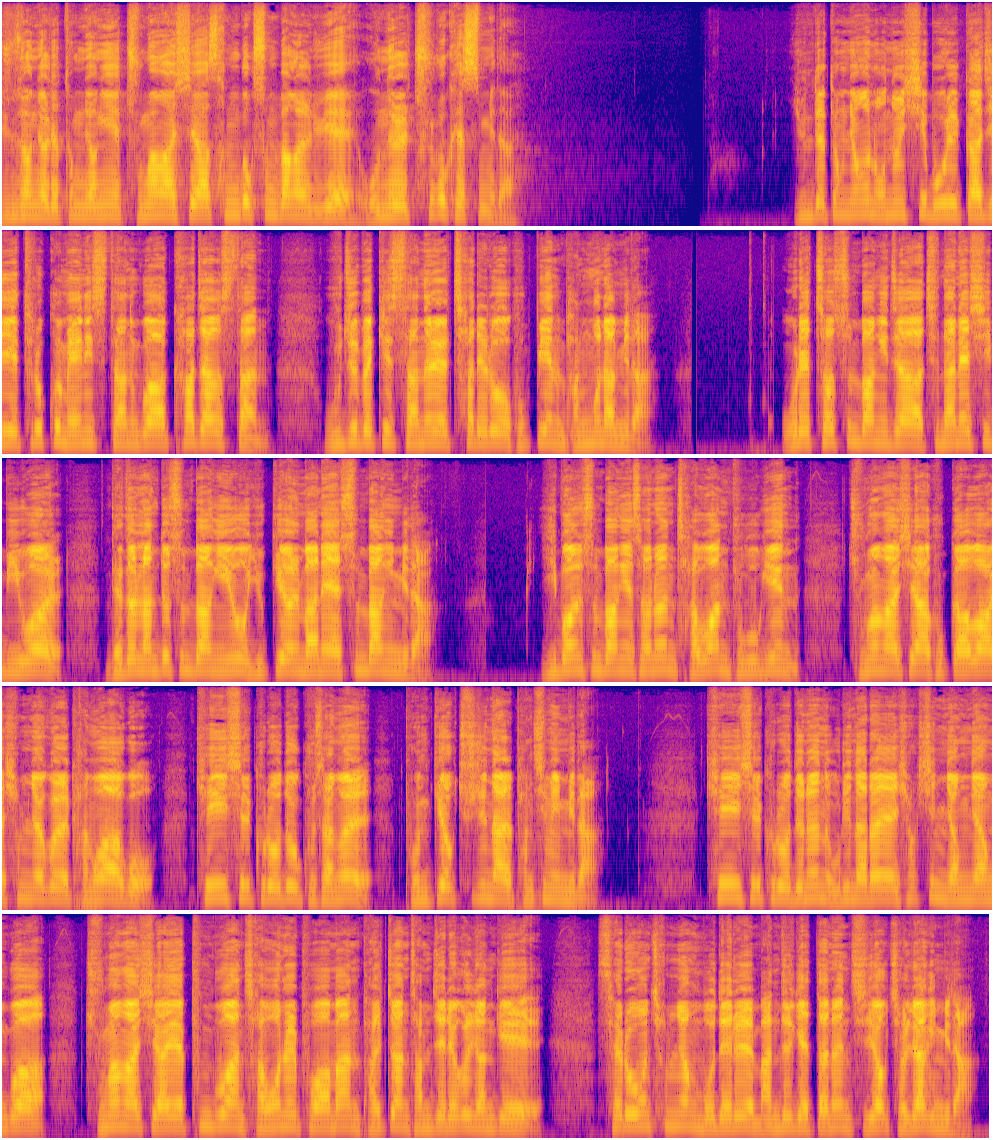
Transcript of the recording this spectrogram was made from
윤석열 대통령이 중앙아시아 삼국 순방을 위해 오늘 출국했습니다. 윤 대통령은 오는 15일까지 트루크메니스탄과 카자흐스탄, 우즈베키스탄을 차례로 국빈 방문합니다. 올해 첫 순방이자 지난해 12월 네덜란드 순방 이후 6개월 만에 순방입니다. 이번 순방에서는 자원 부국인 중앙아시아 국가와 협력을 강화하고 K 실크로드 구상을 본격 추진할 방침입니다. K 실크로드는 우리나라의 혁신 역량과 중앙아시아의 풍부한 자원을 포함한 발전 잠재력을 연계해 새로운 협력 모델을 만들겠다는 지역 전략입니다.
